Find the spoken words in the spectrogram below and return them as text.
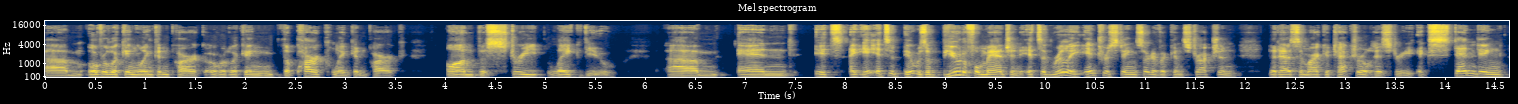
um, overlooking Lincoln Park, overlooking the park Lincoln Park on the street Lakeview. Um, and it's it's a, it was a beautiful mansion. It's a really interesting sort of a construction that has some architectural history extending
